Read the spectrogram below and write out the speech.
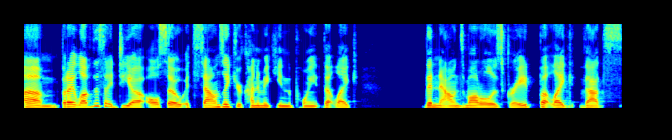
Um, but I love this idea. Also, it sounds like you're kind of making the point that like the nouns model is great, but like that's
